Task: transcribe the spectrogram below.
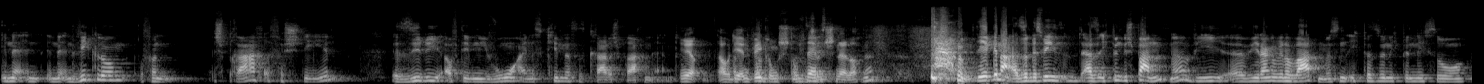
In der, in der Entwicklung von Sprache verstehen, ist Siri auf dem Niveau eines Kindes, das gerade Sprachen lernt. Ja, aber die Entwicklungsstufen sind schneller. Ne? ja, genau. Also deswegen, also ich bin gespannt, ne, wie, äh, wie lange wir noch warten müssen. Ich persönlich bin nicht so,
